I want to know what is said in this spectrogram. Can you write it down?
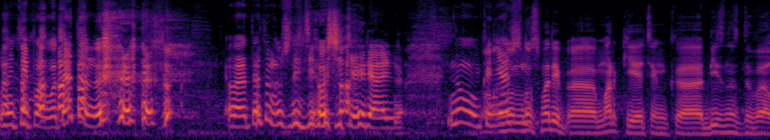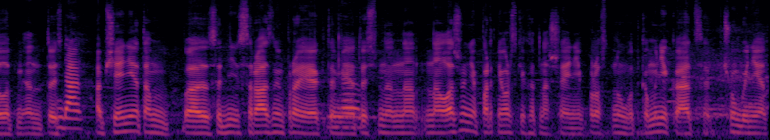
Ну, типа, вот это, ну, вот это нужны девочки, реально. Ну, Ну, конечно, Ну, ну, смотри, э, маркетинг, э, бизнес-девелопмент, то есть да. общение там э, с, одни- с разными проектами, Да. то есть на- на- налаживание партнерских отношений, просто, ну, вот коммуникация, почему бы нет,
